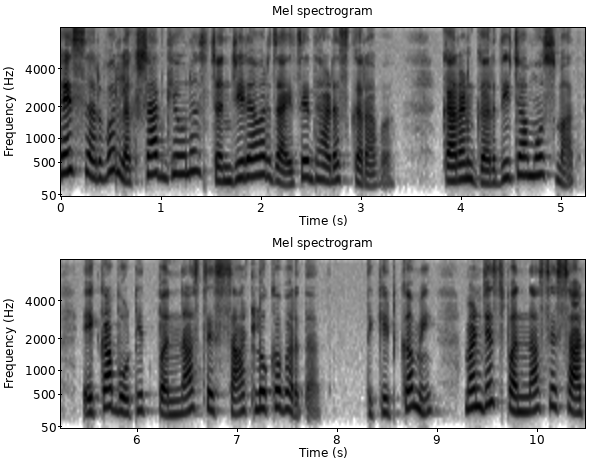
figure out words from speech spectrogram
हे सर्व लक्षात घेऊनच जंजिऱ्यावर जायचे धाडस करावं. कारण गर्दीच्या मोसमात एका बोटीत पन्नास ते साठ लोक भरतात. तिकीट कमी म्हणजेच पन्नास ते साठ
